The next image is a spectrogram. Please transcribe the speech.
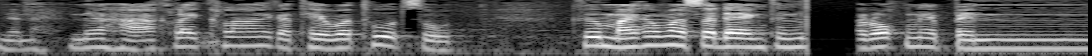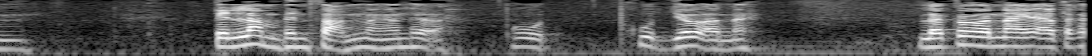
เนี่ยนะเนื้อหาคล้าย ๆ กับเทวทูตสูตร คือหมายคำว่าแสดงถึงนรกเนี่ยเป็น เป็นล่ำเป็นสันอย่างนั้นเถอะพูดพูดเยอะนะ แล้วก็ในอัตถก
